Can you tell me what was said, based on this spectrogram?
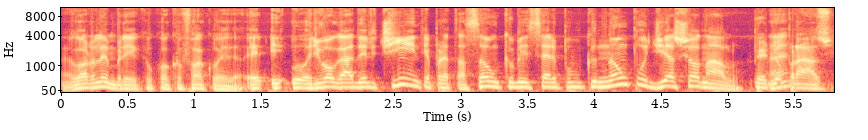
Agora eu lembrei qual que foi a coisa. Ele, o advogado ele tinha a interpretação que o Ministério Público não podia acioná-lo. Perdeu né? prazo.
